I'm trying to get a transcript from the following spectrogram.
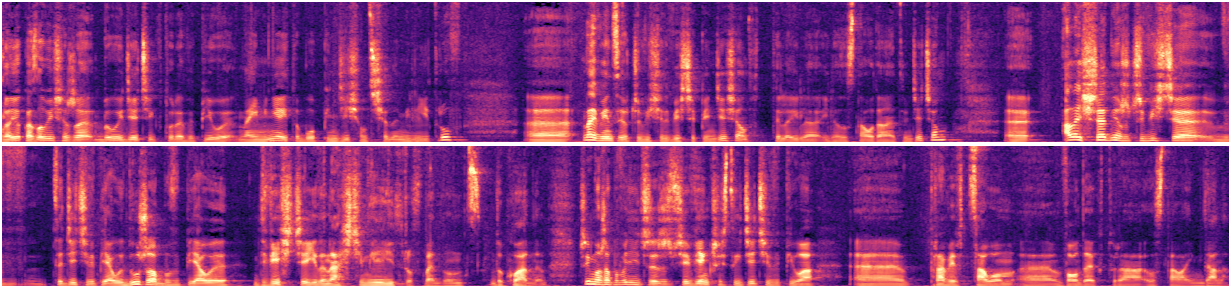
No i okazało się, że były dzieci, które wypiły najmniej, to było 57 ml, e, najwięcej oczywiście 250, tyle ile, ile zostało dane tym dzieciom. E, ale średnio rzeczywiście te dzieci wypijały dużo, bo wypijały 211 ml, będąc dokładnym. Czyli można powiedzieć, że rzeczywiście większość z tych dzieci wypiła e, prawie całą e, wodę, która została im dana.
